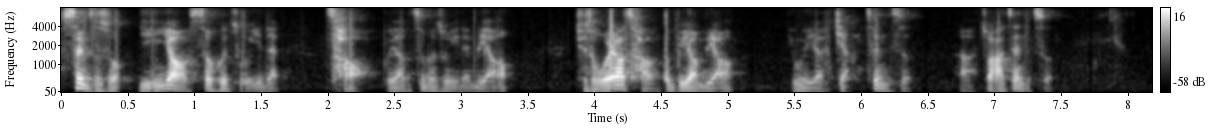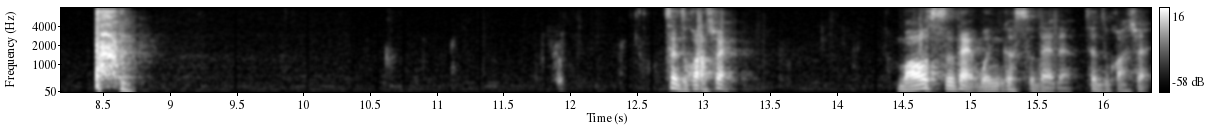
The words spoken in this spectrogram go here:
甚至说，您要社会主义的草，不要资本主义的苗，就是我要草都不要苗，因为要讲政治啊，抓政治。政治挂帅，毛时代、文革时代的政治挂帅，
